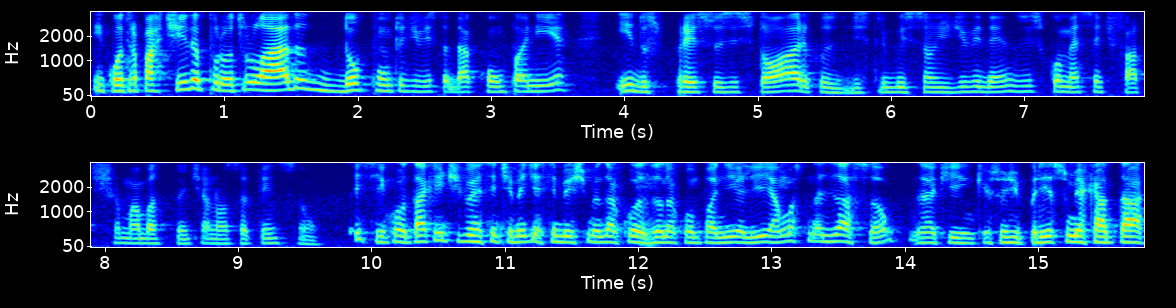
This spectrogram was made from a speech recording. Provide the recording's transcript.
Em contrapartida, por outro lado, do ponto de vista da companhia e dos preços históricos, distribuição de dividendos, isso começa de fato a chamar bastante a nossa atenção. E sem contar que a gente viu recentemente esse investimento da Cosan na companhia ali, é uma sinalização, né, que em questões de preço o mercado está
